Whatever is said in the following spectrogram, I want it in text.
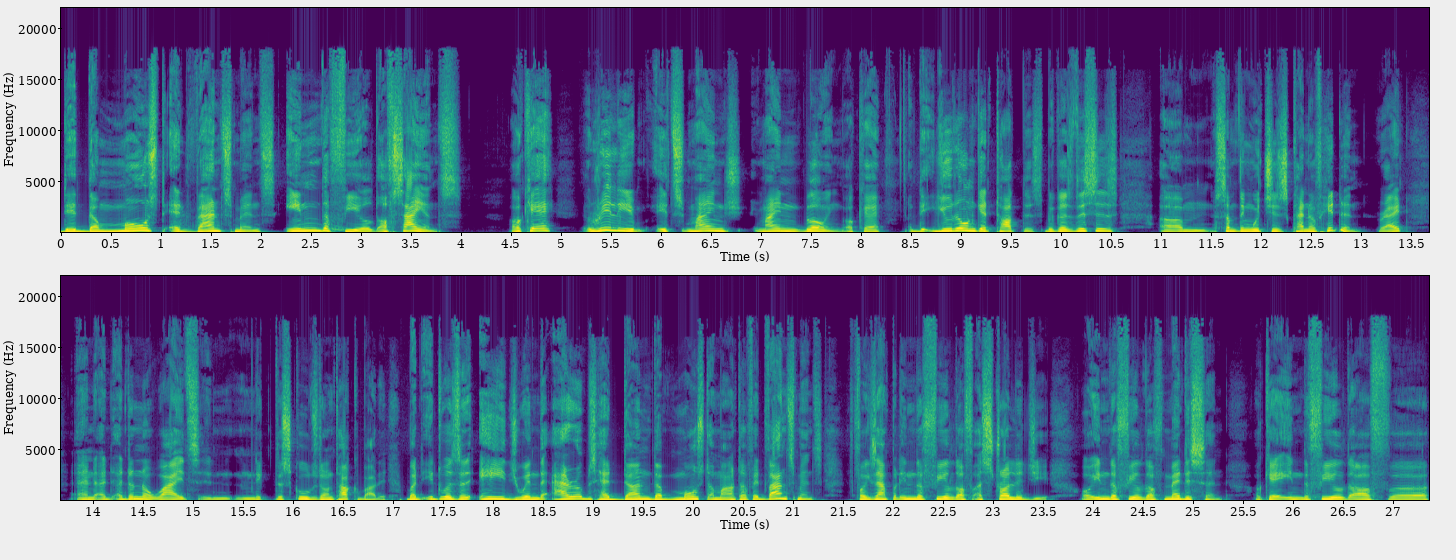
did the most advancements in the field of science. Okay? Really it's mind mind blowing okay you don't get taught this because this is um, something which is kind of hidden right? And i, I don't know why it's in, the schools don't talk about it but it was an age when the arabs had done the most amount of advancements. For example in the field of astrology or in the field of medicine okay? In the field of uh,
